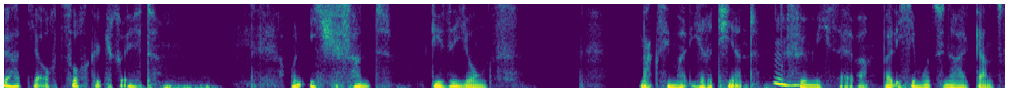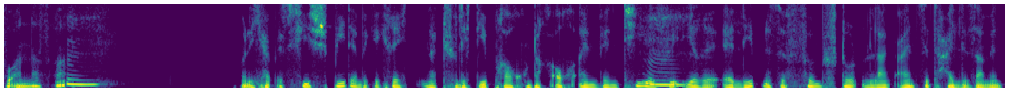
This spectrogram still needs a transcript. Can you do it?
Der hat ja auch Zug gekriegt. Und ich fand diese Jungs maximal irritierend mhm. für mich selber, weil ich emotional ganz woanders war. Mhm. Und ich habe es viel später mitgekriegt, natürlich, die brauchen doch auch ein Ventil mhm. für ihre Erlebnisse fünf Stunden lang Einzelteile sammeln.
